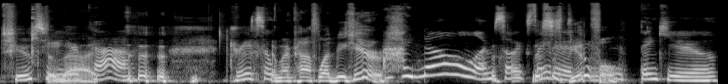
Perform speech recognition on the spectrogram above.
Cheers to, to that. path. Great. So And my path led me here. I know. I'm so excited. this is beautiful. Thank you.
